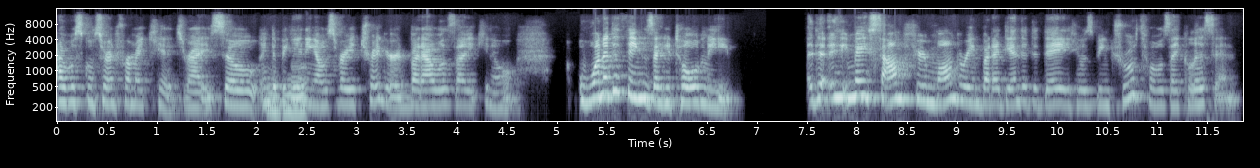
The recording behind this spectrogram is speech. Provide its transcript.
I was concerned for my kids, right? So in the mm-hmm. beginning, I was very triggered, but I was like, you know, one of the things that he told me, it, may sound fear mongering, but at the end of the day, he was being truthful. I was like, listen,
